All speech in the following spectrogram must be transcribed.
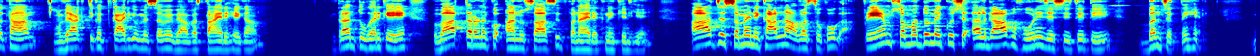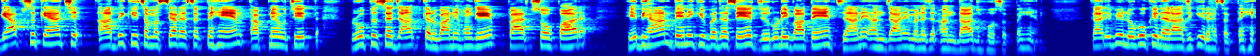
तथा व्यक्तिगत कार्यों में समय व्यवस्थाएँ रहेगा, परंतु घर के वातावरण को अनुशासित बनाए रखने के लिए आज समय निकालना आवश्यक होगा। प्रेम संबंधों में कुछ अलगाव होने जैसी स्थिति बन सकते हैं। गैप्स, कैच आदि की समस्या रह सकते हैं। अपने उचित रूप से जाँच करवाने होंगे। पैट्सों पर ही ध्यान देने की वजह से ज़रूरी बातें जाने अनजाने में नजरअंदाज हो सकते हैं। करीबी लोगों की नाराज़गी रह सकते हैं।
